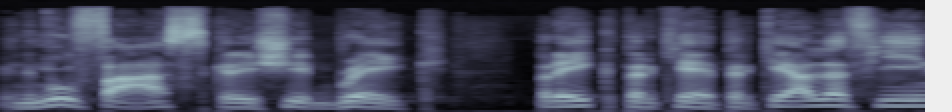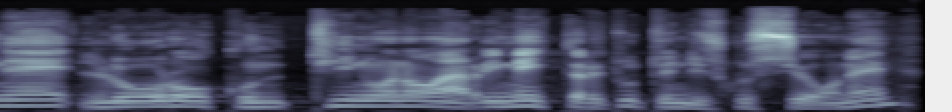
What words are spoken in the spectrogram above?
Quindi move fast, cresci, break. Break perché? Perché alla fine loro continuano a rimettere tutto in discussione,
